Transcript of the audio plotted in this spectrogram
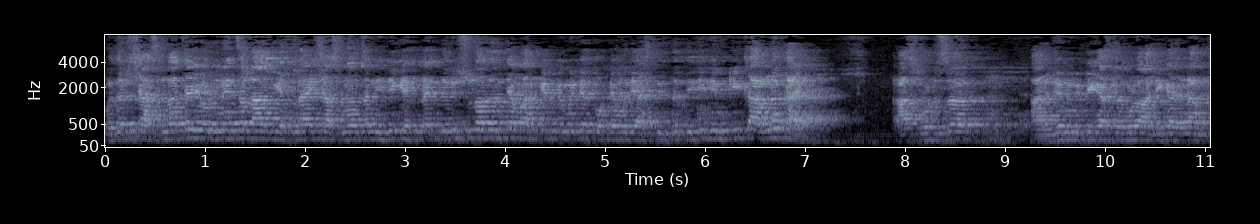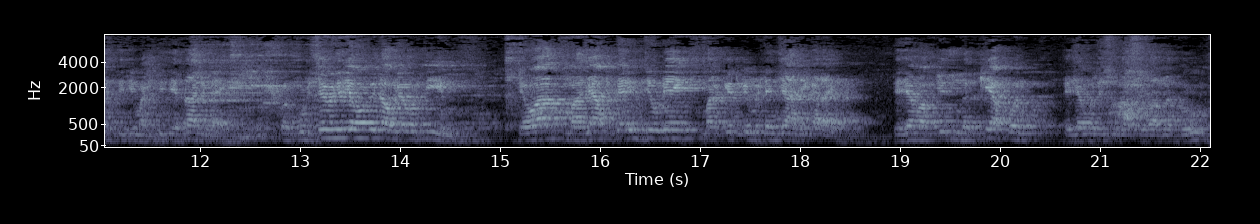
मग जर शासनाच्या योजनेचा लाभ घेतलाय शासनाचा निधी घेतलाय तरी सुद्धा जर त्या मार्केट कमिट्या तोट्यामध्ये असतील तर त्याची नेमकी कारणं काय? आज थोडंसं अर्जंट मिटिंग असल्यामुळं अधिकाऱ्यांना आमच्या त्याची माहिती देता आली नाही. पण पुढच्या वेळी जेव्हा मी दौऱ्यावरती येईन तेव्हा माझ्या अखत्यारीत जेवढे मार्केट कमिट्यांचे अधिकार आहेत त्याच्या बाबतीत नक्की आपण त्याच्यामध्ये सुद्धा सुधारणा करू.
